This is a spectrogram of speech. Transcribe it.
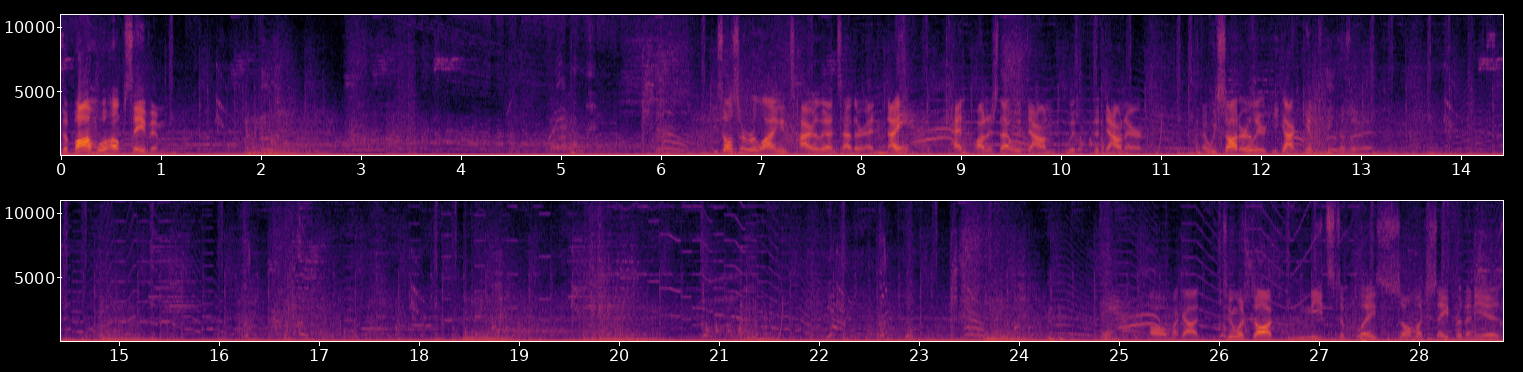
the bomb will help save him. He's also relying entirely on tether, and Nite can punish that with down with the down air. And we saw it earlier, he got gimped because of it. Oh my god, too much dog needs to play so much safer than he is.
